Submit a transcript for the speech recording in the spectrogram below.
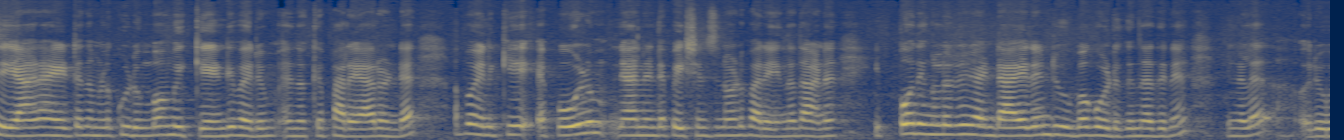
ചെയ്യാനായിട്ട് നമ്മൾ കുടുംബം വിൽക്കേണ്ടി വരും എന്നൊക്കെ പറയാറുണ്ട്. അപ്പോൾ എനിക്ക് എപ്പോഴും ഞാൻ എന്റെ പേഷ്യൻസിനോട് പറയുന്നതാണ് ഇപ്പോൾ നിങ്ങളൊരു രണ്ടായിരം രൂപ കൊടുക്കുന്നതിന് നിങ്ങൾ ഒരു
